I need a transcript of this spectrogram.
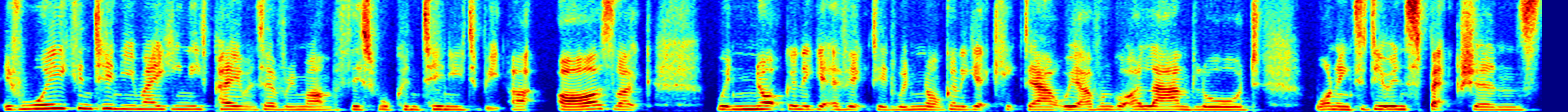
If we continue making these payments every month, this will continue to be uh, ours. Like, we're not going to get evicted. We're not going to get kicked out. We haven't got a landlord wanting to do inspections.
